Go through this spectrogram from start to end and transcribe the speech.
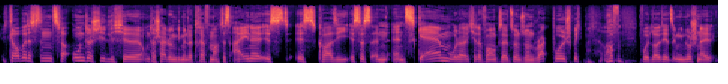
Ich glaube, das sind zwar unterschiedliche Unterscheidungen, die man da treffen macht. Das eine ist, ist quasi, ist es ein, ein Scam oder ich hatte vorhin gesagt, so, so ein Rugpull spricht man auf, wo Leute jetzt irgendwie nur schnell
